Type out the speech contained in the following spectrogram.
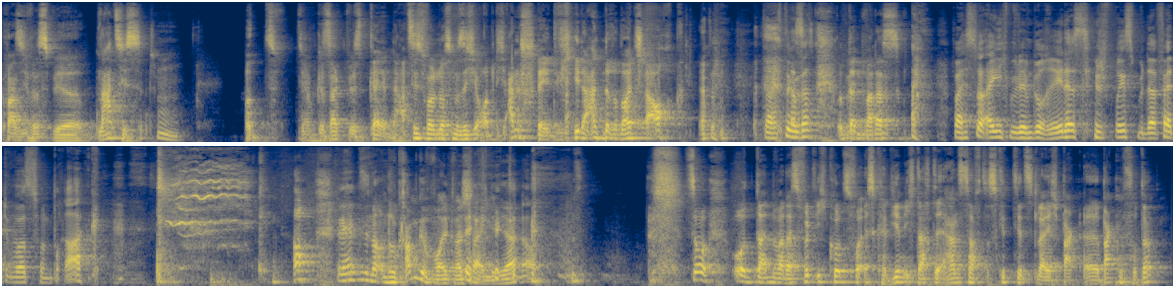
Quasi, dass wir Nazis sind. Hm. Und die haben gesagt, wir sind keine Nazis, wollen, dass man sich ordentlich anstellt, wie jeder andere Deutsche auch. Da hast du gesagt, Und dann war das, weißt du eigentlich, mit wem du redest? Du sprichst mit der Fettwurst von Prag. oh, dann hätten sie noch ein Autogramm gewollt wahrscheinlich, ja. Genau. So, und dann war das wirklich kurz vor Eskalieren. Ich dachte ernsthaft, es gibt jetzt gleich Back, äh, Backenfutter.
